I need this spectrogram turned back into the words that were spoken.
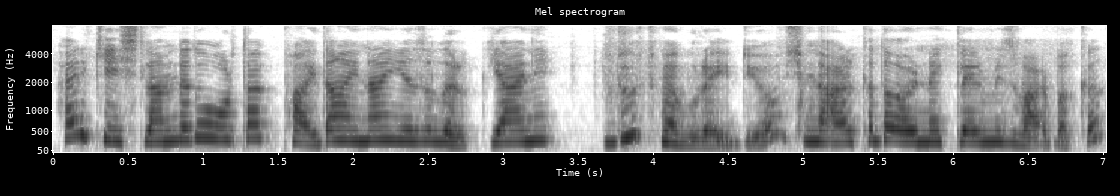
her iki işlemde de ortak payda aynen yazılır. Yani dürtme burayı diyor. Şimdi arkada örneklerimiz var bakın.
